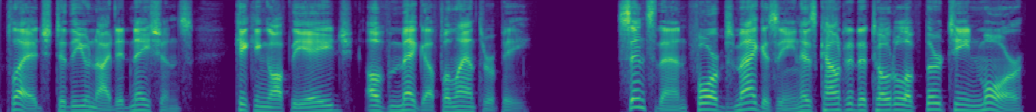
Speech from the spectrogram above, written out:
pledge to the United Nations kicking off the age of mega philanthropy. Since then, Forbes magazine has counted a total of 13 more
